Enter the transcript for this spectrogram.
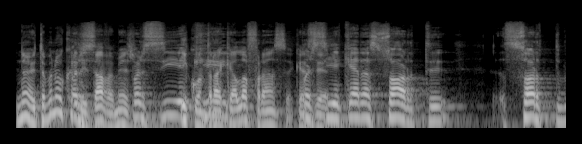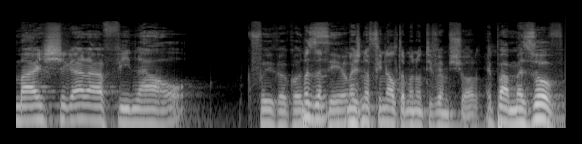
Não, eu também não acreditava mesmo. parecia e contra que- aquela França, quer parecia dizer. que era sorte, sorte demais chegar à final, que foi o que Mas, aconteceu. mas na final também não tivemos sorte. Epá, mas houve,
